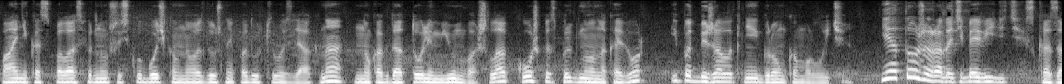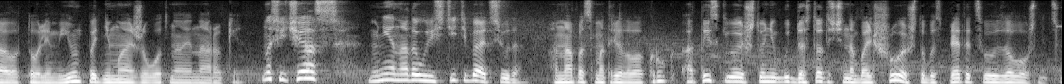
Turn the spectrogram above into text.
Паника спала, свернувшись клубочком на воздушной подушке возле окна, но когда Толим Юн вошла, кошка спрыгнула на ковер и подбежала к ней громко мурлыча. «Я тоже рада тебя видеть», — сказала Толи Мьюн, поднимая животное на руки. «Но сейчас мне надо увести тебя отсюда». Она посмотрела вокруг, отыскивая что-нибудь достаточно большое, чтобы спрятать свою заложницу.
